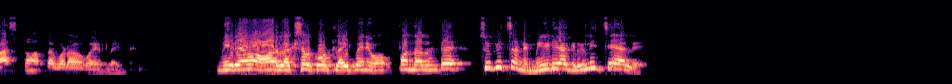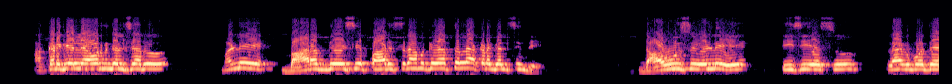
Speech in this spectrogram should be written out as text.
రాష్ట్రం అంతా కూడా వైరల్ అయిపోయింది. మీరేమో ఆరు లక్షల కోట్లు అయిపోయినాయి. ఒప్పందాలు ఉంటే చూపించండి. మీడియాకి రిలీజ్ చేయాలి. అక్కడికి వెళ్ళి ఎవరిని కలిశారు? మళ్ళీ భారతదేశ పారిశ్రామికవేత్తలే అక్కడ కలిసింది. దావూస్ వెళ్ళి టీసీఎస్ లేకపోతే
